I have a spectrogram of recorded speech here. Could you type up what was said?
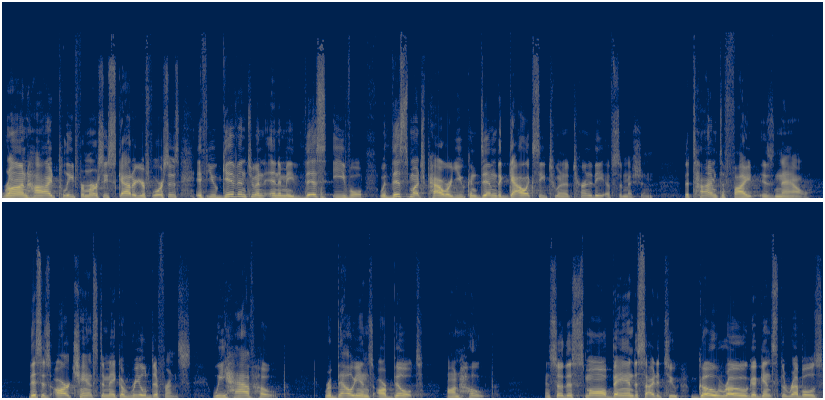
Run, hide, plead for mercy, scatter your forces. If you give into an enemy this evil with this much power, you condemn the galaxy to an eternity of submission. The time to fight is now. This is our chance to make a real difference. We have hope. Rebellions are built on hope. And so this small band decided to go rogue against the rebels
